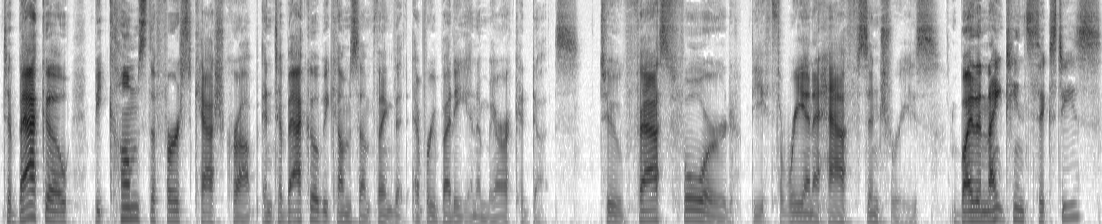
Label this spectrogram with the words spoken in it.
Tobacco becomes the first cash crop, and tobacco becomes something that everybody in America does. To fast forward the three and a half centuries, by the 1960s,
